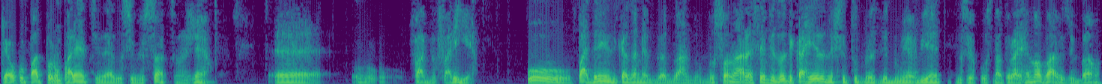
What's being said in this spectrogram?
que é ocupado por um parente né, do Silvio Santos, um genro, é, o Fábio Faria. O padrinho de casamento do Eduardo Bolsonaro é servidor de carreira do Instituto Brasileiro do Meio Ambiente e dos Recursos Naturais Renováveis, o IBAMA,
